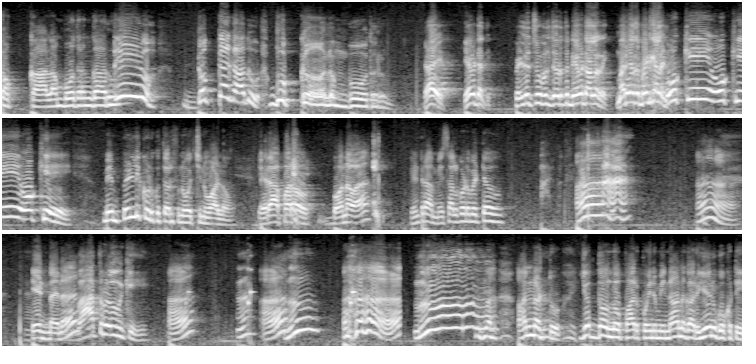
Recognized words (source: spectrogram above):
డొక్కా లంబోదరం గారు. అయ్యో, డొక్క కాదు బుక్కాలంబోదరం ఏయ్ ఏమిటది? పెళ్ళి చూపులు జరుగుతుంటే ఏమిటి అల్లరి? మరి అది బయటకెళ్ళండి ఓకే ఓకే ఓకే. మేం పెళ్ళి కొడుకు తరఫున వచ్చిన వాళ్ళం. ఎరా పరావు బాగున్నావా? ఏంట్రా మీసాలు కూడా పెట్టావు? ఏంటి నాయనా? బాత్రూమ్కి? అన్నట్టు యుద్ధంలో పారిపోయిన మీ నాన్నగారు ఏనుగు ఒకటి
